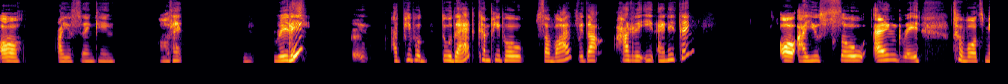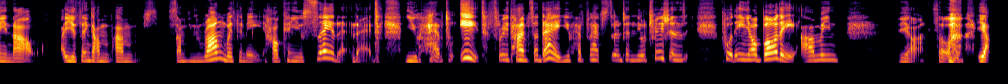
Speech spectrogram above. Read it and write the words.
Or are you thinking, "Oh, that really? Uh, people do that? Can people survive without hardly eat anything?" Or are you so angry towards me now? You think I'm I'm something wrong with me. How can you say that, that? You have to eat three times a day. You have to have certain nutrition put in your body. I mean, yeah. So yeah.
